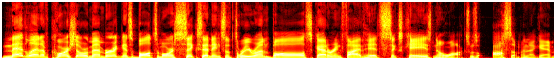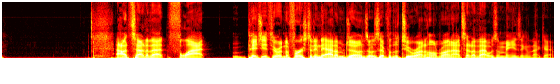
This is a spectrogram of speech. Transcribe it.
Medlen, of course, you'll remember against Baltimore, six innings, a three run ball, scattering five hits, six Ks, no walks. Was awesome in that game. Outside of that flat pitch he threw in the first inning to Adam Jones, it was hit for the two run home run. Outside of that, was amazing in that game.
